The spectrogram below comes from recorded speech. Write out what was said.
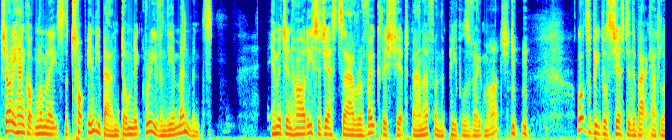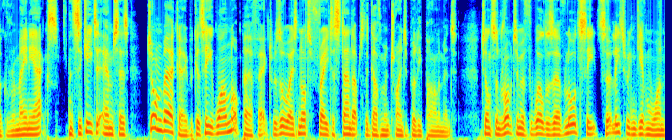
Charlie Hancock nominates the top indie band Dominic Grieve and the Amendments. Imogen Hardy suggests our Revoke This Shit banner from the People's Vote March. Lots of people suggested the back catalogue of Remainiacs, and Sagita M says John Bercow because he, while not perfect, was always not afraid to stand up to the government trying to bully Parliament. Johnson robbed him of the well deserved Lord's seat, so at least we can give him one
